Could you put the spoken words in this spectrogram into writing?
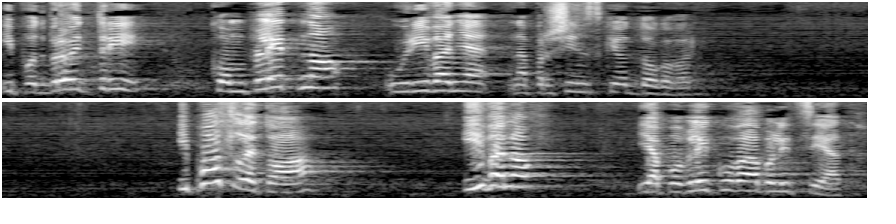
и под број 3 комплетно уривање на Пршинскиот договор. И после тоа Иванов ја повлекува аболицијата.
